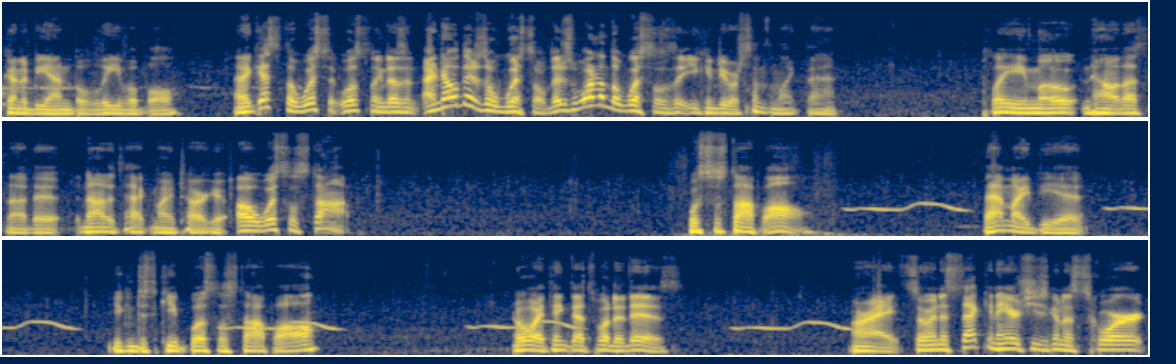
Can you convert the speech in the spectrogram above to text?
going to be unbelievable. And I guess the whistling doesn't... I know there's a whistle. There's one of the whistles that you can do or something like that. Play emote. No, that's not it. Not attack my target. Oh, whistle stop. Whistle stop all. That might be it. You can just keep whistle stop all. Oh, I think that's what it is. All right. So in a second here, she's going to squirt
